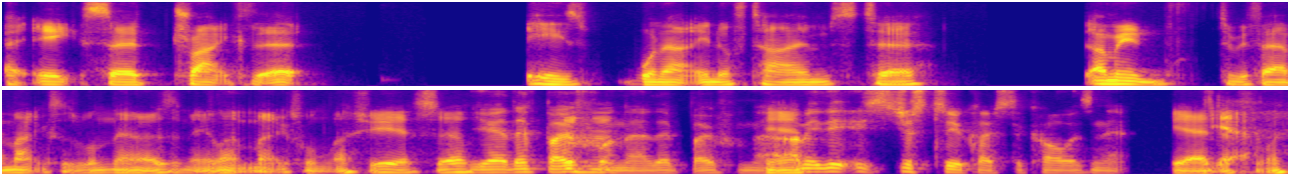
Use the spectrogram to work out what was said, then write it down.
uh, it's a track that he's won at enough times to. I mean, to be fair, Max has won there, hasn't he? Like Max won last year, so yeah, Yeah, they've both Mhm. won there. They've both won there. Yeah. I mean, it's just too close to call, isn't it? Yeah, definitely.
